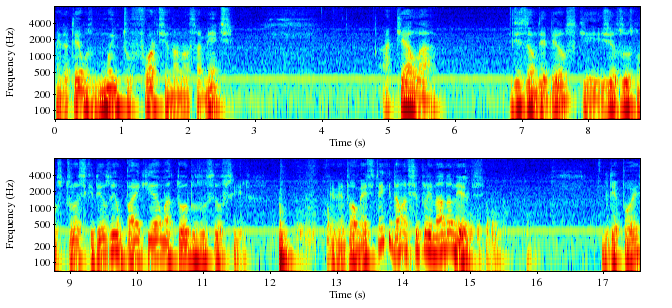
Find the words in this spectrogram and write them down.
Ainda temos muito forte na nossa mente aquela visão de Deus que Jesus nos trouxe, que Deus é um pai que ama todos os seus filhos. Eventualmente tem que dar uma disciplinada neles. E depois,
